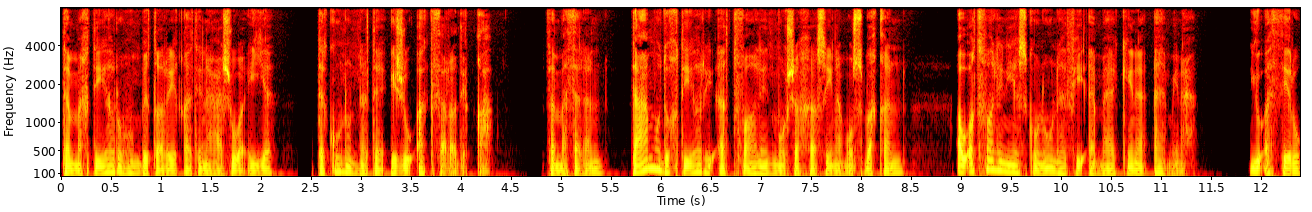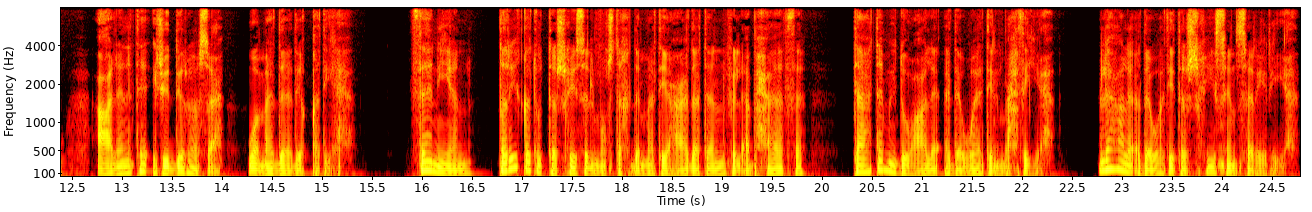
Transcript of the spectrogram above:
تم اختيارهم بطريقة عشوائية تكون النتائج أكثر دقة. فمثلا تعمد اختيار أطفال مشخصين مسبقا أو أطفال يسكنون في أماكن آمنة. يؤثر على نتائج الدراسة ومدى دقتها. ثانيا طريقة التشخيص المستخدمة عادة في الأبحاث تعتمد على أدوات بحثية لا على أدوات تشخيص سريرية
